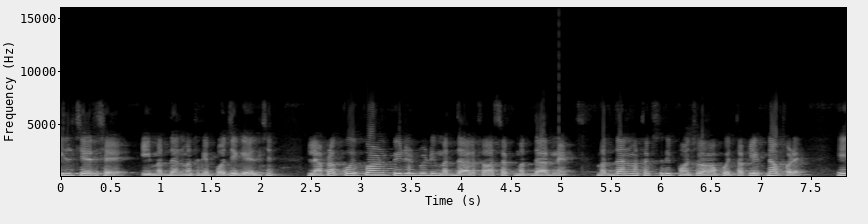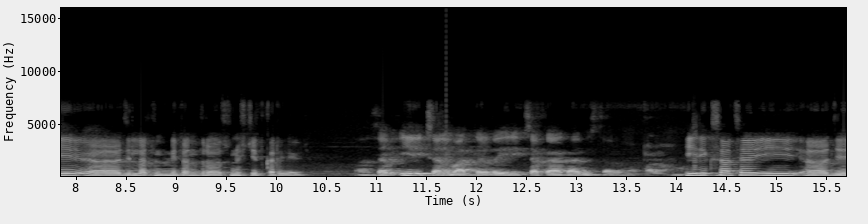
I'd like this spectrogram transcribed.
વ્હીલચેર છે એ મતદાન મથકે પહોંચી ગયેલ છે. એટલે આપણા કોઈ પણ પીડબ્લ્યુડી મતદાર અથવા અશક મતદારને મતદાન મથક સુધી પહોંચવામાં કોઈ તકલીફ ન પડે એ જિલ્લા ચૂંટણી તંત્ર સુનિશ્ચિત કરી રહ્યું છે. સર ઈ રિક્ષાની વાત કરીએ તો ઈ રિક્ષા કયા કયા વિસ્તારોમાં ઈ રિક્ષા છે એ જે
